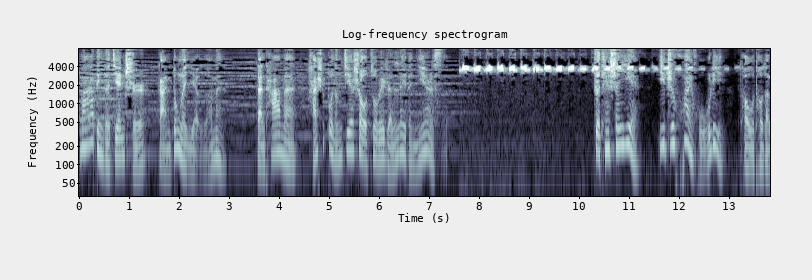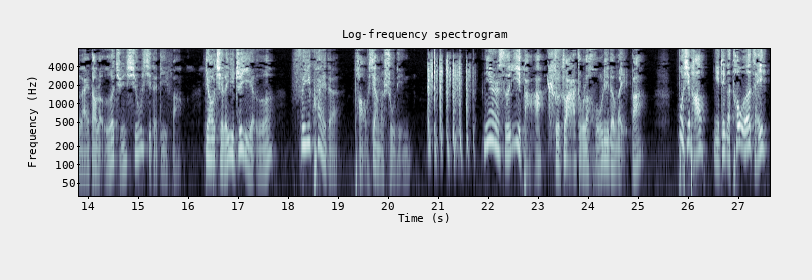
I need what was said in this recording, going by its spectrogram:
马丁的坚持感动了野鹅们。但他们还是不能接受作为人类的尼尔斯。这天深夜，一只坏狐狸偷偷的来到了鹅群休息的地方，叼起了一只野鹅，飞快的跑向了树林。尼尔斯一把就抓住了狐狸的尾巴，“不许跑，你这个偷鹅贼！”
